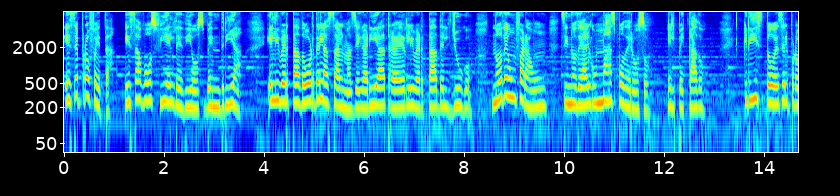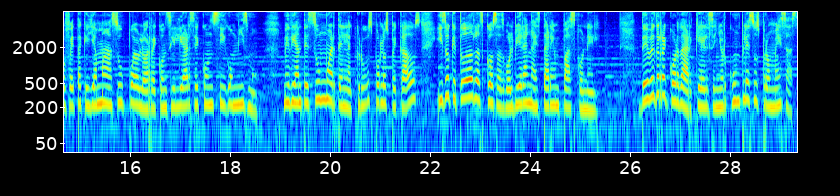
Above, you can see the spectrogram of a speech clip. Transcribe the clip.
Ese profeta, esa voz fiel de Dios, vendría. El libertador de las almas llegaría a traer libertad del yugo, no de un faraón, sino de algo más poderoso, el pecado Cristo es el profeta que llama a su pueblo a reconciliarse consigo mismo. Mediante su muerte en la cruz por los pecados, hizo que todas las cosas volvieran a estar en paz con Él. Debes de recordar que el Señor cumple sus promesas.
